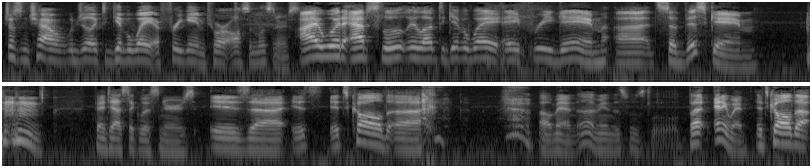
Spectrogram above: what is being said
Justin Chow, would you like to give away a free game to our awesome listeners? I would absolutely love to give away a free game. Uh, so this game, fantastic listeners, is uh, it's it's called. Uh, oh man, I mean this was a little, but anyway, it's called uh,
